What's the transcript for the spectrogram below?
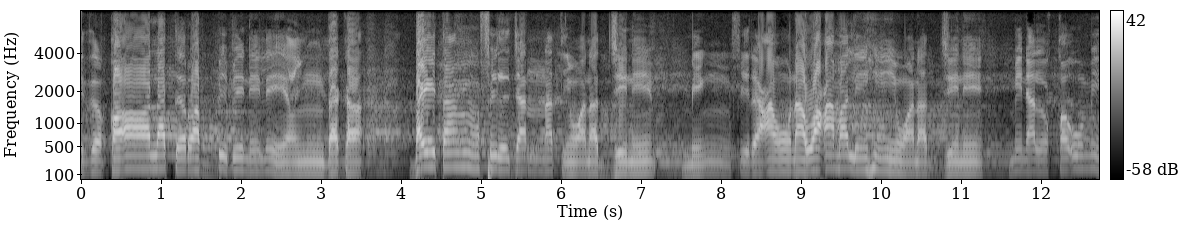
ইদ কালাত রাব্বি বিনিলি ইনদাকা বাইতান ফিল জান্নাতি ওয়া নাজ্জিনি মিন ফিরআউনা ওয়া আমালিহি ওয়া মিনাল কওমি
